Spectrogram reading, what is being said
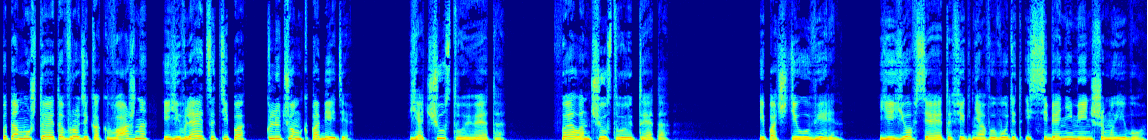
Потому что это вроде как важно и является типа ключом к победе. Я чувствую это. Фэллон чувствует это. И почти уверен, ее вся эта фигня выводит из себя не меньше моего.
